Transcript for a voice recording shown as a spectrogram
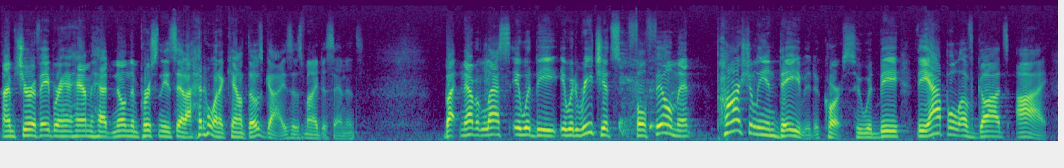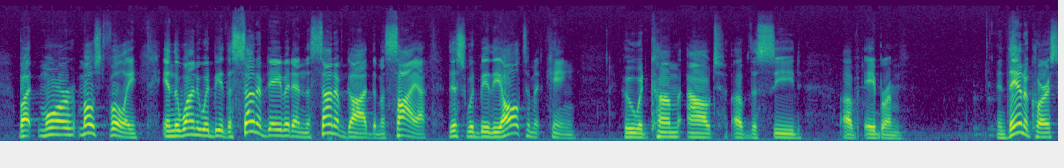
I'm sure if Abraham had known them personally, he said, I don't want to count those guys as my descendants. But nevertheless, it would, be, it would reach its fulfillment partially in David, of course, who would be the apple of God's eye but more, most fully in the one who would be the son of David and the son of God, the Messiah. This would be the ultimate king who would come out of the seed of Abram. And then, of course,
